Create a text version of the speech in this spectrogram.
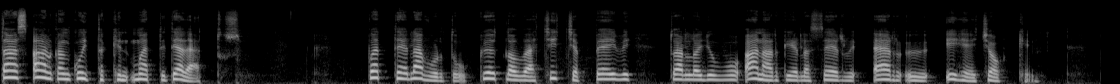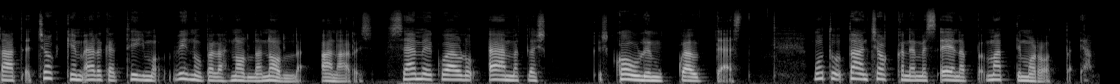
Taas alkan kuittakin muotti telättus. Puettee lävurtuu, kyötlovää tsitsä peivi, tuolla juvu anarkiella servi ry ihe chokkim. Taat chokkim älkä tiimo vihnupälä nolla nolla anaris. Säme kuaulu äämätläs koulim käyttäästä. Mutu taan chokkanemes eenap Matti Morottaja.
